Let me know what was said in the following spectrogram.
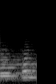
Thank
